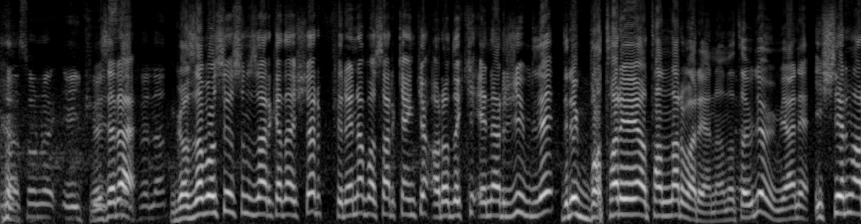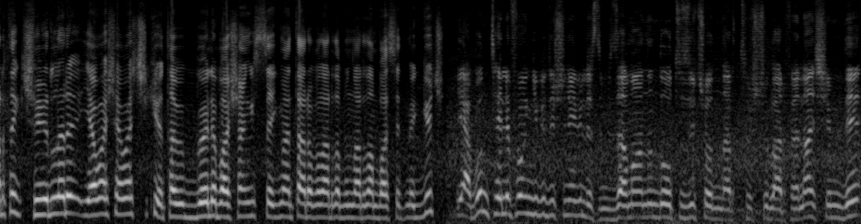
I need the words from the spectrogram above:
Ondan sonra EQS Mesela falan. gaza basıyorsunuz arkadaşlar frene basarken ki aradaki enerjiyi bile direkt bataryaya atanlar var yani anlatabiliyor muyum? Yani işlerin artık çığırları yavaş yavaş çıkıyor. Tabii böyle başlangıç segmenti arabalarda bunlardan bahsetmek güç. Ya bunu telefon gibi düşünebilirsin. Zamanında 33 onlar, tuşlular falan. Şimdi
